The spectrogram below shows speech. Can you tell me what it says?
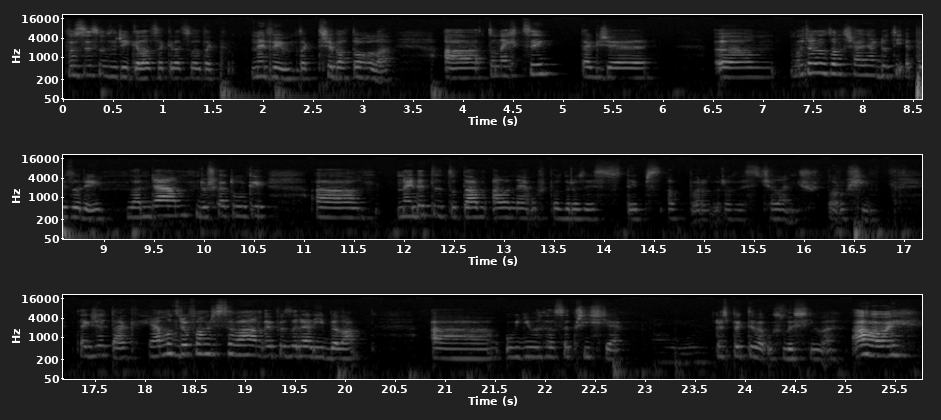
prostě jsem si říkala, sakra, co, tak nevím, tak třeba tohle. A to nechci, takže um, možná to tam třeba nějak do té epizody zandám do škatulky a najdete to tam, ale ne už pod Rozis Tips a pod Rozis Challenge, to ruším. Takže tak, já moc doufám, že se vám epizoda líbila a uvidíme se zase příště. Respektive uslyšíme. Ahoj!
